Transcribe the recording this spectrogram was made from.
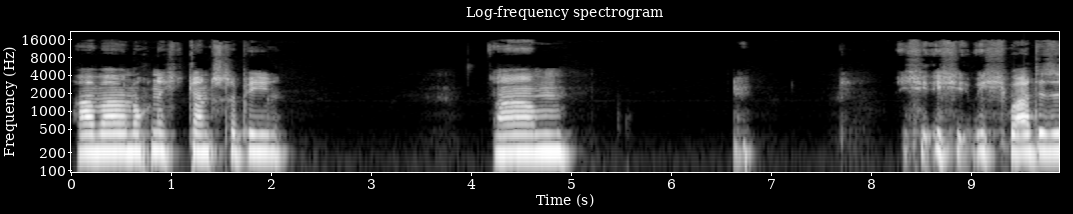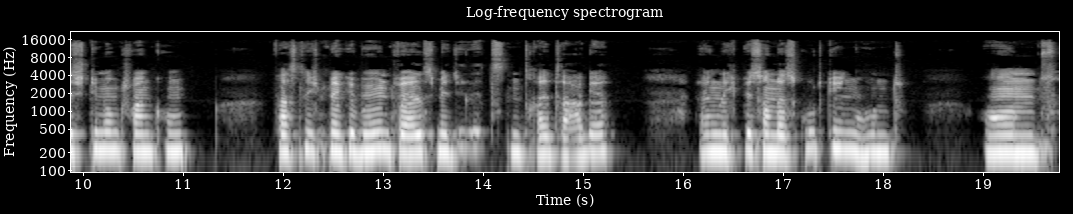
aber noch nicht ganz stabil. Ähm, ich, ich, ich war diese Stimmungsschwankung fast nicht mehr gewöhnt, weil es mir die letzten drei Tage eigentlich besonders gut ging und, und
